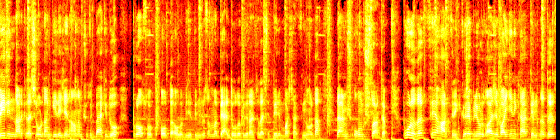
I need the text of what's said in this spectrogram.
Bell'in de arkadaşlar oradan geleceğini anlamış olduk. Belki de o Brawl Talk o da olabilir bilmiyoruz ama Bell de olabilir arkadaşlar. Benim baş harfini oradan vermiş olmuşlardı. Burada da F harfini görebiliyoruz. Acaba yeni karakterin adı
